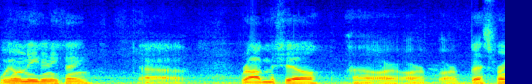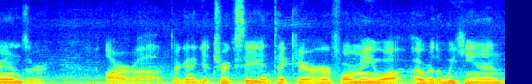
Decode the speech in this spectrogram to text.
we don't need anything. Uh, Rob and Michelle, uh, our, best friends, are are uh, they're gonna get Trixie and take care of her for me while, over the weekend,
